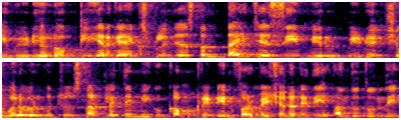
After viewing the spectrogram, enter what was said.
ఈ వీడియోలో క్లియర్గా ఎక్స్ప్లెయిన్ చేస్తాను. దయచేసి మీరు వీడియో చివరి వరకు చూసినట్లయితే మీకు కంప్లీట్ ఇన్ఫర్మేషన్ అనేది అందుతుంది.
